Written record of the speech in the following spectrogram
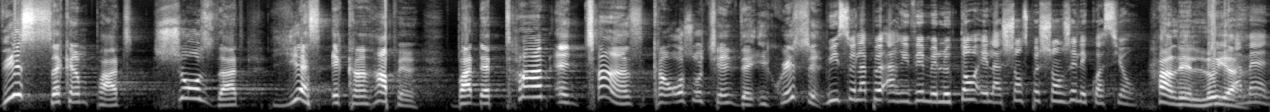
This second part shows that yes, it can happen, but the time and chance can also change the equation. Oui, cela peut arriver, mais le temps et la chance peuvent changer l'équation. Hallelujah. Amen.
